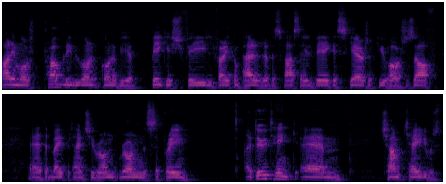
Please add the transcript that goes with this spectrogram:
Ballymore's probably going, going to be a biggish field, very competitive as Facile Vegas scares a few horses off uh, that might potentially run run the Supreme. I do think um, Champ Kiely was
